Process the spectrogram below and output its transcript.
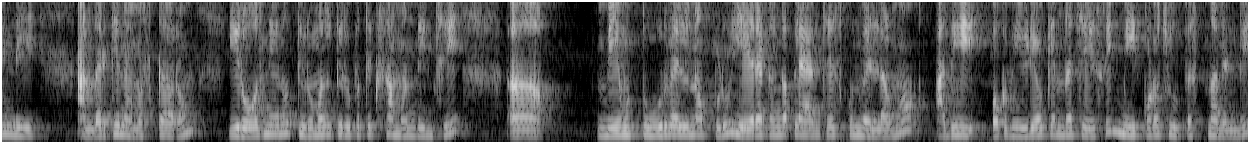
అండి. అందరికీ నమస్కారం. ఈరోజు నేను తిరుమల తిరుపతికి సంబంధించి మేము టూర్ వెళ్ళినప్పుడు ఏ రకంగా ప్లాన్ చేసుకుని వెళ్ళామో అది ఒక వీడియో కింద చేసి మీకు కూడా చూపిస్తున్నానండి.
